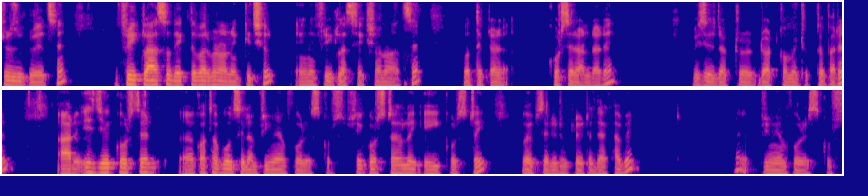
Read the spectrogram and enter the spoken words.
সুযোগ রয়েছে। ফ্রি ক্লাসও দেখতে পারবেন অনেক কিছুর। এখানে ফ্রি ক্লাস সেকশনও আছে প্রত্যেকটা কোর্সের আন্ডারে। বিসিএস ডক্টর ডট কমে ঢুকতে পারেন। আর এই যে কোর্সের কথা বলছিলাম প্রিমিয়াম 4S কোর্স সেই কোর্সটা হলো এই কোর্সটাই। ওয়েবসাইটে ঢুকলে এটা দেখাবে। হ্যাঁ? প্রিমিয়াম 4S কোর্স।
